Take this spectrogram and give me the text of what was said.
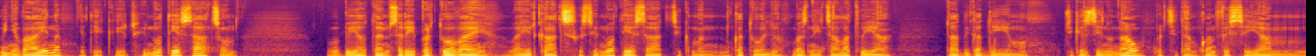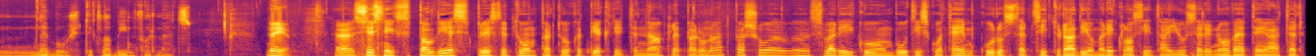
viņa vaina, ja tiek ir, notiesāts, un, un bija jautājums arī par to, vai, vai ir kāds, kas ir notiesāts, cik man nu, katoļu baznīcā Latvijā tādu gadījumu, cik es zinu, nav, par citām konfesijām nebūšu tik labi informēts. Jā, sirsnīgs paldies, priester Tom, par to, ka piekrīta nāk, lai parunāt par šo svarīgo un būtisko tēmu, kuru starp citu radījumu arī klausītāji jūs arī novērtējāt ar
